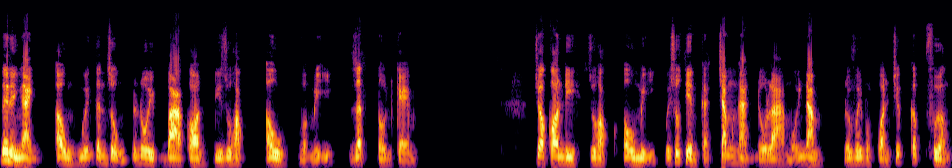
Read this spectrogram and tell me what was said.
Đây là hình ảnh ông Nguyễn Tân Dũng đã nuôi ba con đi du học Âu và Mỹ rất tốn kém. Cho con đi du học Âu Mỹ với số tiền cả trăm ngàn đô la mỗi năm đối với một quan chức cấp phường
